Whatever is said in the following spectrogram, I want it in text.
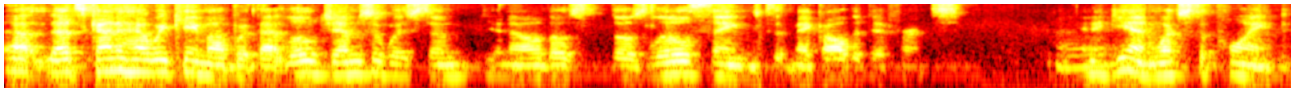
Uh, that's kind of how we came up with that little gems of wisdom. You know, those those little things that make all the difference. And Oh. again, what's the point?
